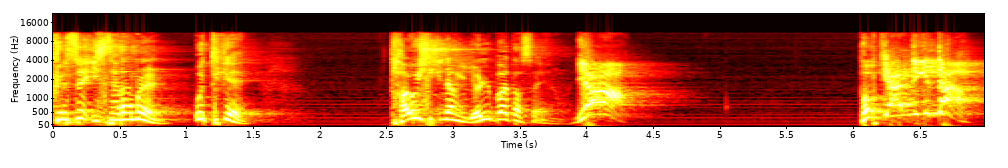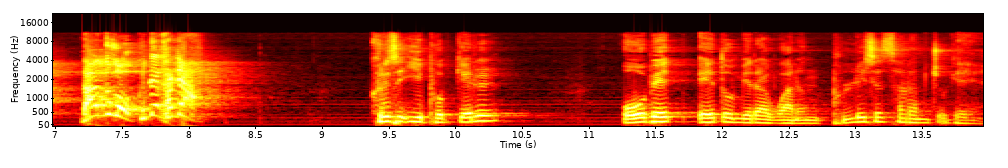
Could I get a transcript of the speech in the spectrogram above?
그래서 이 사람을 어떻게 다윗이 그냥 열받았어요. 야! 법계 안 되겠다! 놔두고 그냥 가자! 그래서 이 법계를 오벳 에돔이라고 하는 블리셋 사람 쪽에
